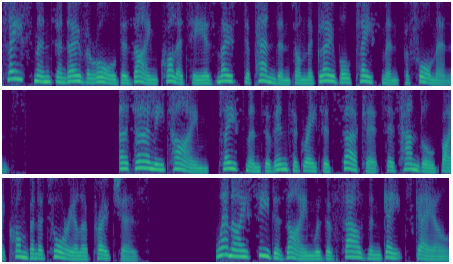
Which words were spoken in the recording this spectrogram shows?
Placement and overall design quality is most dependent on the global placement performance. At early time, placement of integrated circuits is handled by combinatorial approaches. When IC design was of thousand-gate scale,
